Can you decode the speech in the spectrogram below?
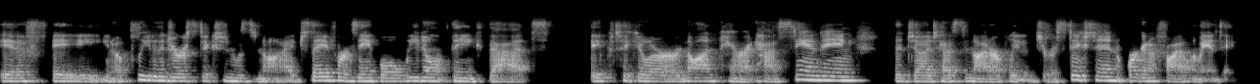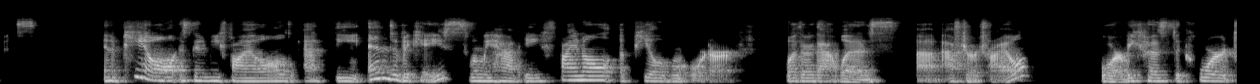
If a you know plea to the jurisdiction was denied, say for example, we don't think that a particular non-parent has standing, the judge has denied our plea to jurisdiction, we're going to file a mandamus. An appeal is going to be filed at the end of a case when we have a final appealable order, whether that was um, after a trial or because the court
